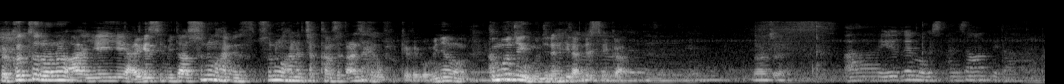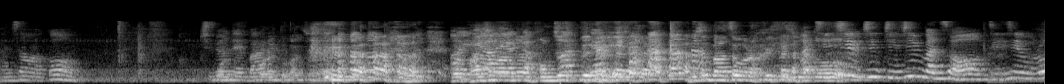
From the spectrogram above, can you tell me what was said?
그 겉으로는 아예예 알겠습니다 수능하면서 수능하는 척하면서 딴색하고 풀게 되고 왜냐면 근본적인 문제는 해결이 안 됐으니까 음. 맞아요 아, 이 대목에서 반성합니다. 반성하고 주변에 뭘, 말을 뭘또 반성해? 아, 이게 반성하면 범죄자 아, 되는 무슨 반성을 하고 있어 지금 아 또. 진심 진, 진심 반성 진심으로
